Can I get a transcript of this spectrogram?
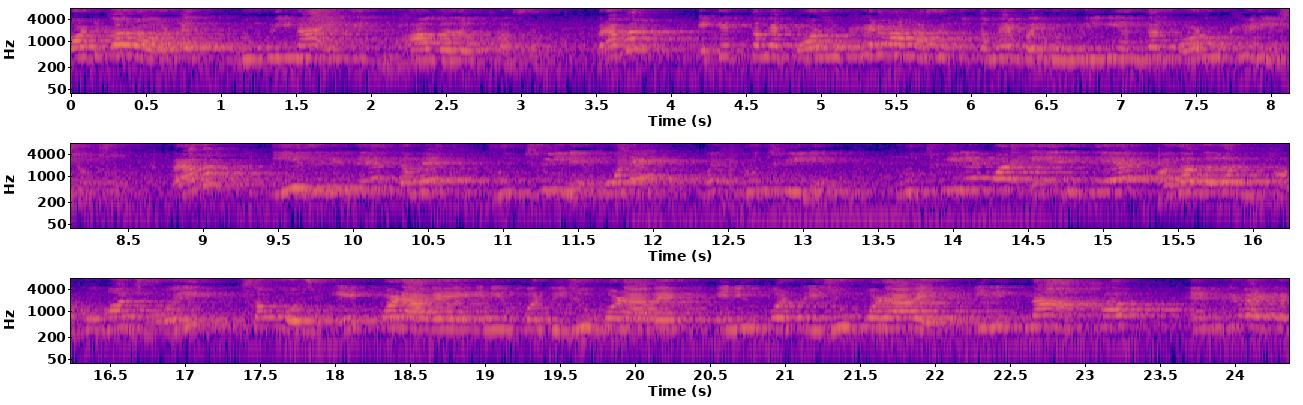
કટ કરો એટલે ડુંગળીના એક એક ભાગ અલગ થશે. બરાબર? એક એક તમે પળ ઉખેડવા હશે તો તમે ભાઈ ડુંગળીની અંદર પળ ઉખેડી શકશો. બરાબર? એ જ રીતે તમે પૃથ્વીને, કોને? ભાઈ પૃથ્વીને. પૃથ્વીને પણ એ રીતે અલગ અલગ ભાગોમાં જોઈ શકો છો. એક પળ આવે, એની ઉપર બીજું પળ આવે એની ઉપર ત્રીજું પડ આવે એ રીતના આખા એમ કહેવાય કે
